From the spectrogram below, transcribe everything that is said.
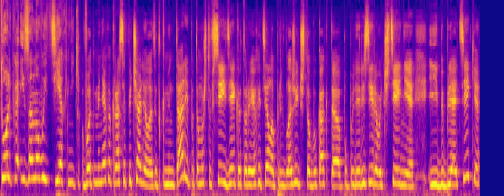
только из-за новой техники. Вот меня как раз опечалил этот комментарий, потому что все идеи, которые я хотела предложить, чтобы как-то популяризировать чтение и библиотеки,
